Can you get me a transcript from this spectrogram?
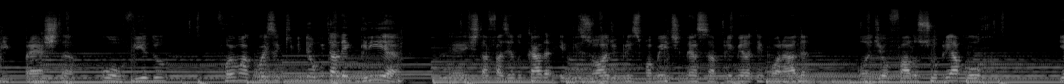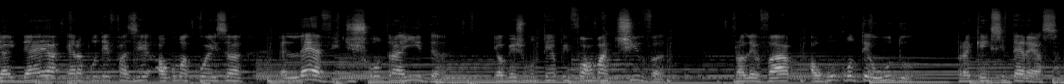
me empresta o ouvido. Foi uma coisa que me deu muita alegria é, estar fazendo cada episódio, principalmente nessa primeira temporada, onde eu falo sobre amor. E a ideia era poder fazer alguma coisa é, leve, descontraída e ao mesmo tempo informativa para levar algum conteúdo para quem se interessa.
